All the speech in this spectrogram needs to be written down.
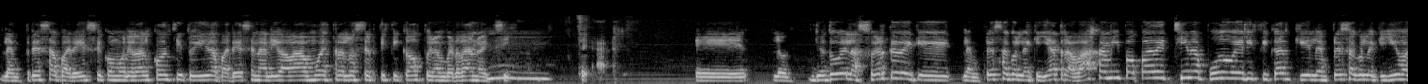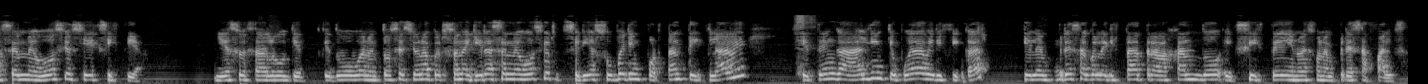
La empresa aparece como legal constituida, aparece en Alibaba, muestra los certificados, pero en verdad no existe. Mm, eh, yo tuve la suerte de que la empresa con la que ya trabaja mi papá de China pudo verificar que la empresa con la que yo iba a hacer negocios sí existía. y eso es algo que, que tuvo bueno. Entonces, si una persona quiere hacer negocio, sería súper importante y clave que tenga a alguien que pueda verificar que la empresa con la que está trabajando existe y no es una empresa falsa.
